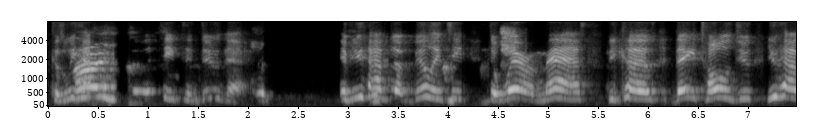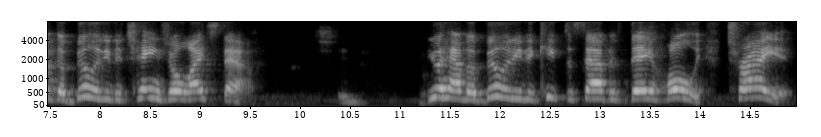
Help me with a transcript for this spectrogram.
because we have the ability to do that. If you have the ability to wear a mask because they told you, you have the ability to change your lifestyle. You have ability to keep the Sabbath day holy. Try it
